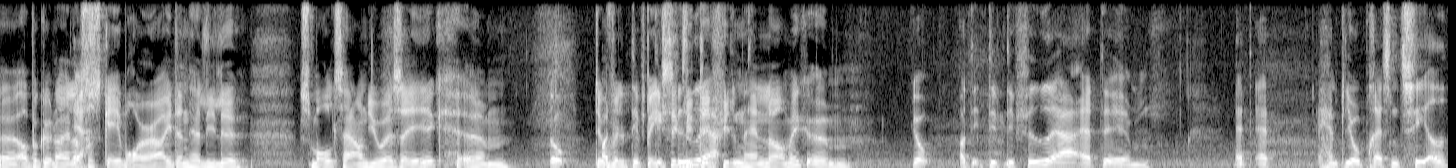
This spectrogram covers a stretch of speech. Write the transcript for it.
øh, og begynder ellers. Ja. at skabe røre i den her lille small town USA, ikke? Øhm, Jo. det er jo vel det, basically det, det, er- filmen handler om, ikke? Øhm, Jo, og det, det, det fede er, at, øh, at, at han bliver jo præsenteret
